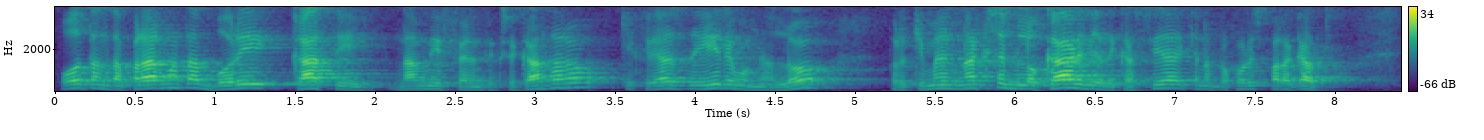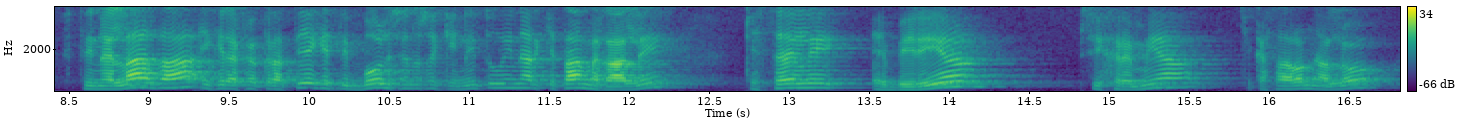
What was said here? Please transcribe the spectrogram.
όταν τα πράγματα μπορεί κάτι να μην φαίνεται ξεκάθαρο και χρειάζεται ήρεμο μυαλό προκειμένου να ξεμπλοκάρει η διαδικασία και να προχωρήσει παρακάτω. Στην Ελλάδα η γραφειοκρατία για την πώληση ενός ακινήτου είναι αρκετά μεγάλη και θέλει εμπειρία, ψυχραιμία και καθαρό μυαλό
